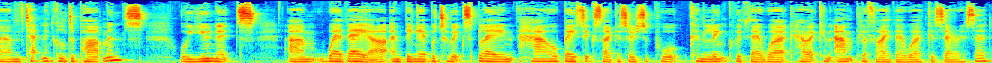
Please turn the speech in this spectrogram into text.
um, technical departments or units um, where they are and being able to explain how basic psychosocial support can link with their work, how it can amplify their work, as Sarah said.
